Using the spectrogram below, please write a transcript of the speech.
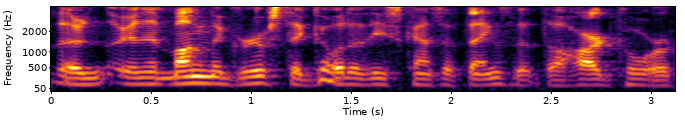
they're among the groups that go to these kinds of things. That the hardcore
